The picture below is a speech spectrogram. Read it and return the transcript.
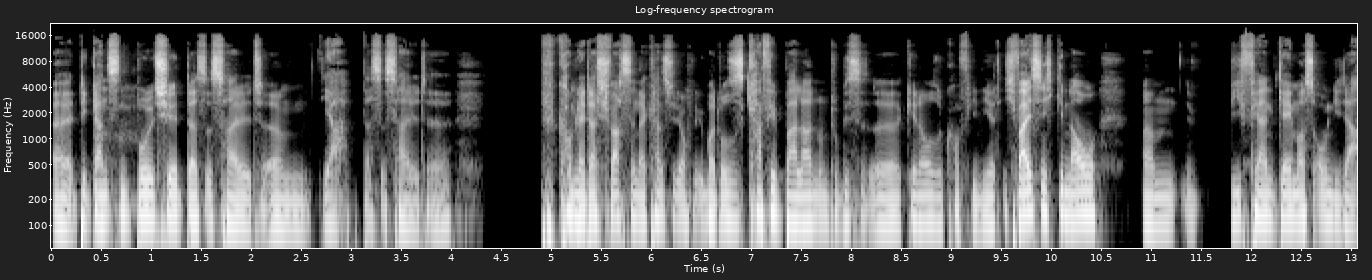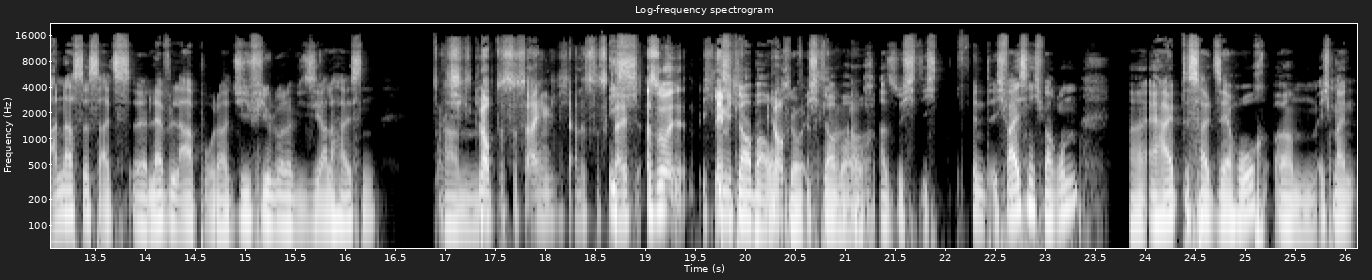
äh, die ganzen Bullshit, das ist halt, ähm, ja, das ist halt äh, kompletter Schwachsinn. Da kannst du dir auch eine Überdosis Kaffee ballern und du bist äh, genauso koffiniert. Ich weiß nicht genau, ähm, wiefern Gamers Only da anders ist als äh, Level Up oder G-Fuel oder wie sie alle heißen. Ich ähm, glaube, das ist eigentlich alles das gleiche. also ich lehne mich. Ich glaube auch, Bro, ich glaube auch. Also ich, ich finde, ich weiß nicht warum. Äh, er hypt es halt sehr hoch. Ähm, ich meine,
